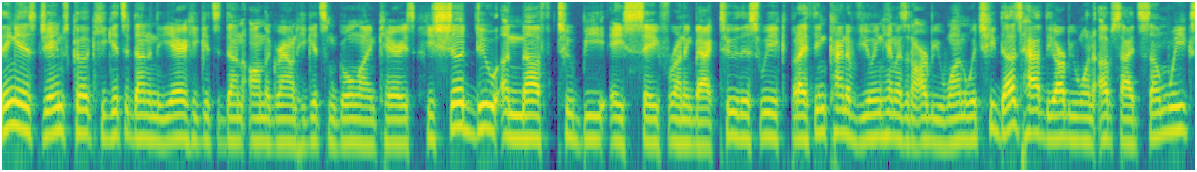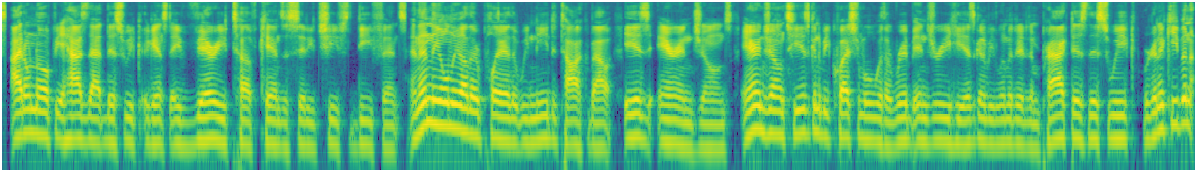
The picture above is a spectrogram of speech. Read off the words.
Thing is, James Cook, he gets it done in the air, he gets it done on the ground, he gets some goal line carries. He should do enough to be a safe running back too this week, but I think kind of viewing him as an RB1, which he does have the RB1 upside some weeks. I don't know if he has that this week against a very tough Kansas City Chiefs defense. And then the only other player that we need to talk about is Aaron Jones. Aaron Jones, he is going to be questionable with a rib injury. He is going to be limited in practice this week. We're going to keep an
